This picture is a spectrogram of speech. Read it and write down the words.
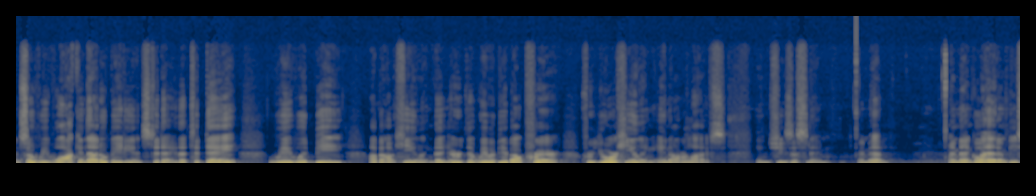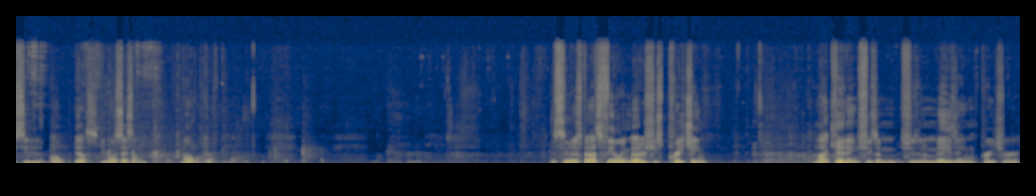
And so we walk in that obedience today, that today we would be about healing, that, or that we would be about prayer for your healing in our lives. In Jesus' name, amen. Amen. Go ahead and be seated. Oh, yes. You want to say something? Oh, okay. As soon as Pat's feeling better, she's preaching. I'm not kidding. She's, a, she's an amazing preacher.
